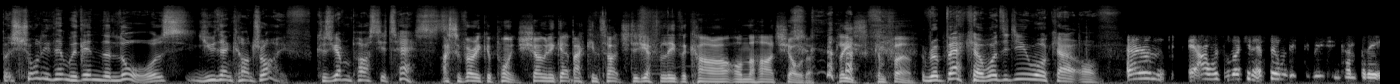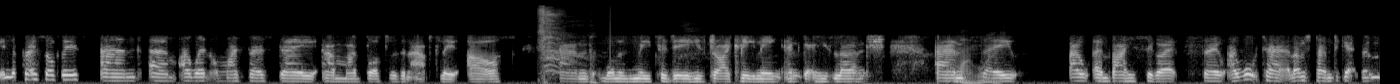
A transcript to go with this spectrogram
but surely then within the laws, you then can't drive because you haven't passed your test. That's a very good point. Shona, get back in touch. Did you have to leave the car on the hard shoulder? Please confirm. Rebecca, what did you walk out of? Um, I was working at a film distribution company in the press office, and um, I went on my first day, and my boss was an absolute arse and wanted me to do his dry cleaning and get his lunch, and Oh, so out and buy his cigarettes. So I walked out at lunchtime to get them,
